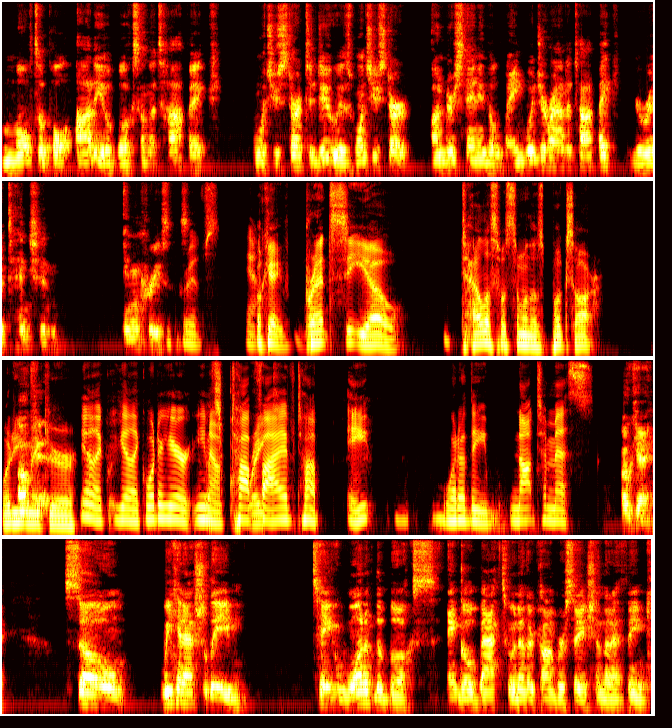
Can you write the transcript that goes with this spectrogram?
multiple audiobooks on the topic and what you start to do is once you start understanding the language around a topic, your retention increases. Improves. Yeah. Okay, Brent, CEO, tell us what some of those books are. What do you Okay. make your Yeah, like yeah, like what are your you know top great. five, top eight? What are the not to miss? Okay. So we can actually take one of the books and go back to another conversation that I think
